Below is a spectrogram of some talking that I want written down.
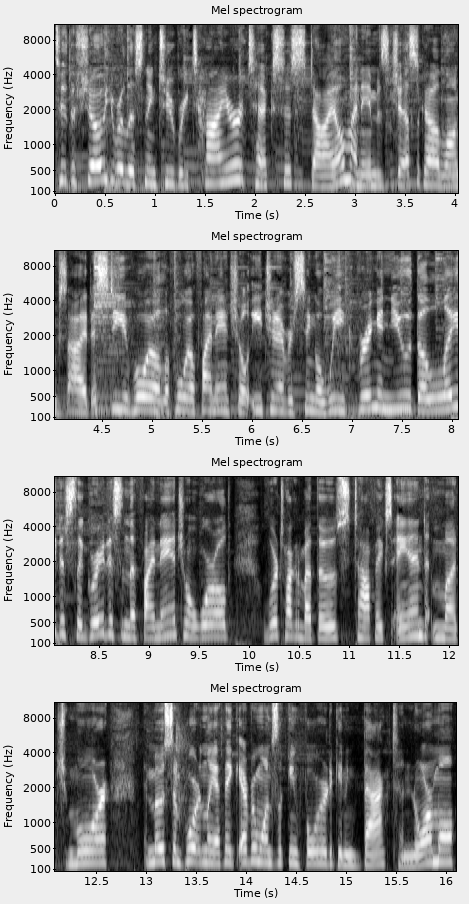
to the show. You are listening to Retire Texas Style. My name is Jessica alongside Steve Hoyle of Hoyle Financial each and every single week, bringing you the latest, the greatest in the financial world. We're talking about those topics and much more. And most importantly, I think everyone's looking forward to getting back to normal.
